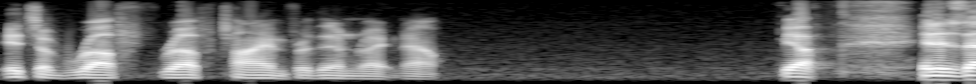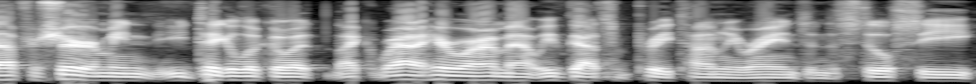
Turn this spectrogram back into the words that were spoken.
It's a rough, rough time for them right now. Yeah, it is that for sure. I mean, you take a look at it, like right here where I'm at, we've got some pretty timely rains, and to still see,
